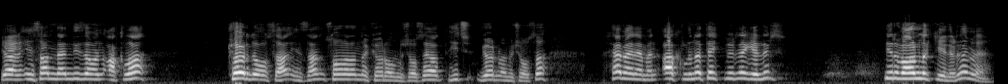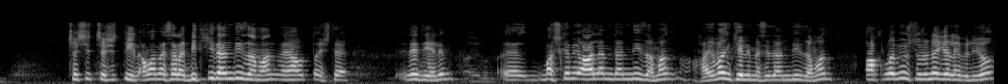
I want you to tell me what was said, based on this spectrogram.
Yani insan dendiği zaman akla kör de olsa insan, sonradan da kör olmuş olsa ya hiç görmemiş olsa hemen hemen aklına tek birine gelir. Bir varlık gelir değil mi? Çeşit çeşit değil. Ama mesela bitki dendiği zaman veyahut da işte ne diyelim e, başka bir alem dendiği zaman, hayvan kelimesi dendiği zaman akla bir sürü ne gelebiliyor?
